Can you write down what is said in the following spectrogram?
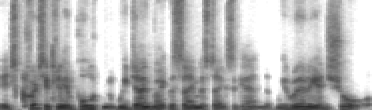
it's critically important we don't make the same mistakes again, that we really ensure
